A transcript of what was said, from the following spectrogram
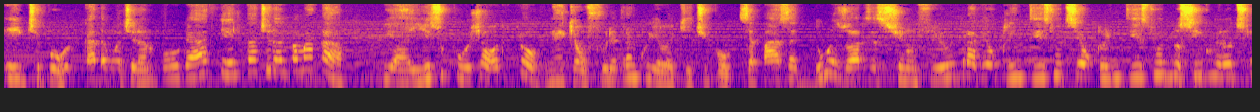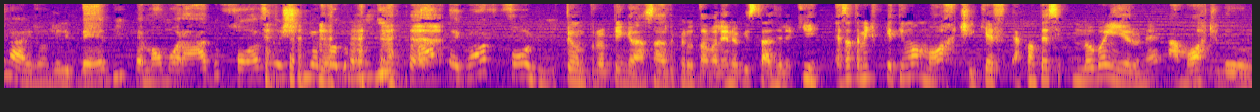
e tipo, cada um atirando para um lugar e ele tá atirando para matar. E aí isso puxa outro trope, né? Que é o Fúria Tranquila, que tipo, você passa duas horas assistindo um filme para ver o Clint Eastwood ser o Clint Eastwood nos cinco minutos finais, onde ele bebe, é mal-humorado, rosa, xinga todo mundo e mata igual a fome. Tem um trope engraçado quando eu tava lendo, eu quis trazer ele aqui, exatamente porque tem uma morte que é, acontece no banheiro, né? A morte do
